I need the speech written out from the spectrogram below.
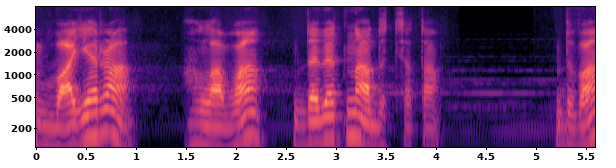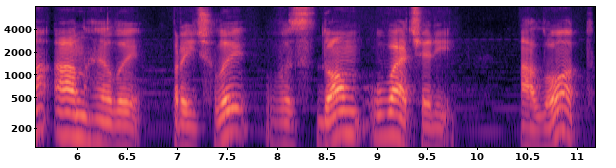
Ваєра, глава 19. Два ангели прийшли в дом увечері, а Лот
